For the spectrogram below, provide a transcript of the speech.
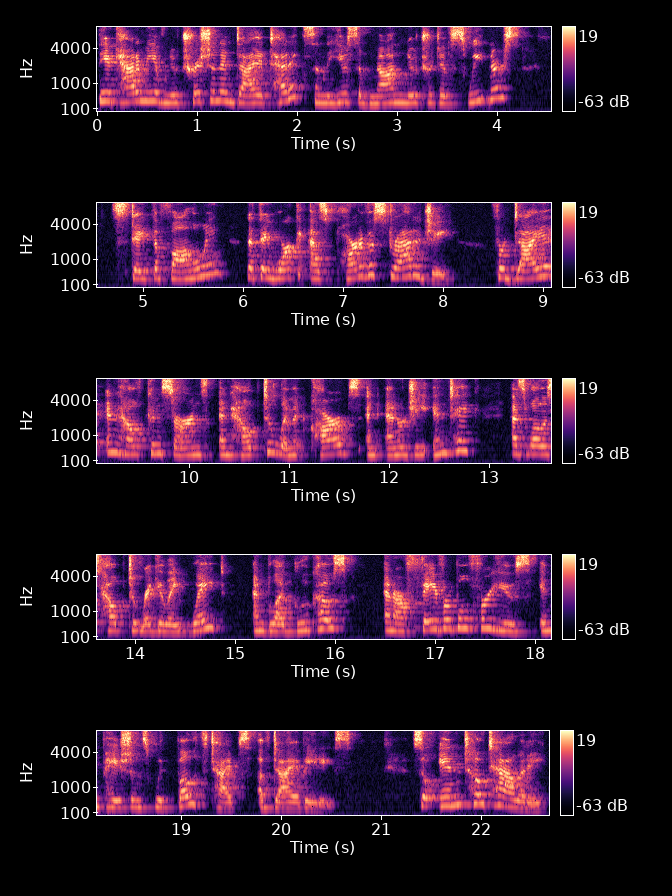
The Academy of Nutrition and Dietetics and the use of non-nutritive sweeteners state the following that they work as part of a strategy for diet and health concerns and help to limit carbs and energy intake as well as help to regulate weight and blood glucose and are favorable for use in patients with both types of diabetes. So, in totality,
